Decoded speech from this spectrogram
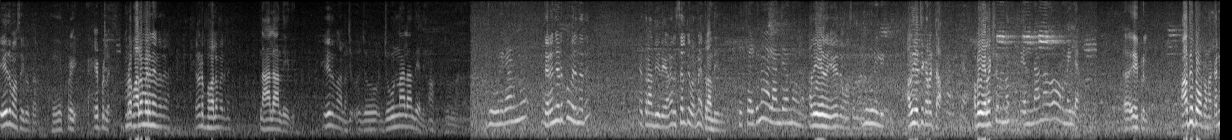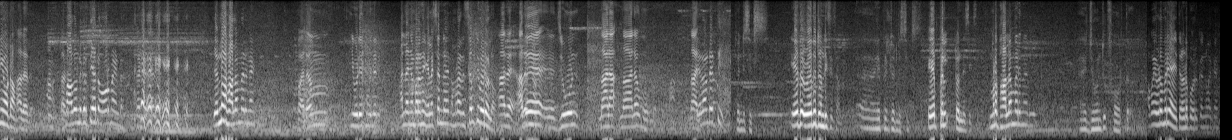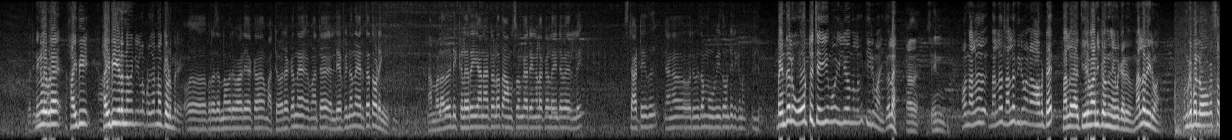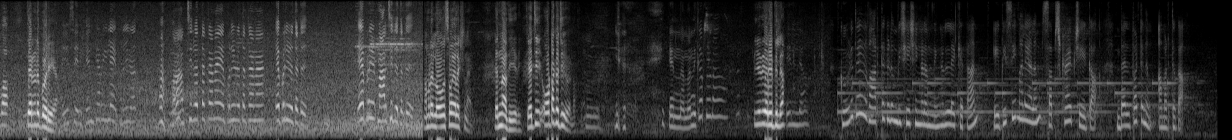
ഏത് മാസം ഇരുപത്തി ആറ് ഏപ്രിൽ. ഏപ്രിൽ നമ്മുടെ ഫലം വരുന്നത് എന്നതാണ് തിരഞ്ഞെടുപ്പ് ഫലം വരുന്നത്? നാലാം തീയതി. ഏത് നാലാം ജൂൺ നാലാം തീയതി അല്ലേ? ജൂൺ നാലാം ജൂണിലാണെന്ന് തിരഞ്ഞെടുപ്പ് വരുന്നത് എത്രാം തീയതിയാണ്? റിസൾട്ട് വരുന്നത് എത്രാം തീയതി? റിസൾട്ട് നാലാം തീയതി അത് ഏത് ഏത് മാസം? ജൂണിൽ അത് ചേച്ചി കറക്റ്റാ അപ്പോൾ ഇലക്ഷൻ എന്താണെന്ന് ഓർമ്മയില്ല. ഏപ്രിൽ. ആദ്യത്തെ ഓട്ടാണ് കന്നി ഓട്ടാണ് അതെ അതെ. അപ്പൊ അപ്പോൾ അതുകൊണ്ട് കൃത്യമായിട്ട് ഓർമ്മയുണ്ട്. എന്നാ ഫലം വരുന്നത് ഫലം യു ഡി എഫ് മുന്നണി. അല്ല ഞാൻ പറയുന്നത് ഇലക്ഷന്റെ നമ്മുടെ റിസൾട്ട് വരുമല്ലോ. അതെ അത് ജൂൺ നാലാ നാലോ മൂന്ന്? ഏതാണ്ട് എത്തി? ട്വന്റി സിക്സ് ഏത് ഏത് ട്വന്റി സിക്സ് ആണ് April twenty six April six നമ്മുടെ ഫലം വരുന്നത് ജൂൺ ടു ഫോർത്ത് അപ്പോൾ എവിടം വരെയായി തിരഞ്ഞെടുപ്പ് ഒരുക്കങ്ങളൊക്കെ നിങ്ങളിവിടെ ഹൈബി ഹൈബി ഈഡന് വേണ്ടിയുള്ള പ്രചരണമൊക്കെ എവിടം വരെ പ്രചരണ പരിപാടിയൊക്കെ മറ്റവരൊക്കെ മറ്റേ എൽ ഡി എഫിന്റെ നേരത്തെ തുടങ്ങി. നമ്മളത് ഡിക്ലെയർ ചെയ്യാനായിട്ടുള്ള താമസവും കാര്യങ്ങളൊക്കെ ഉള്ളതിന്റെ പേരിൽ സ്റ്റാർട്ട് ചെയ്ത് ഞങ്ങൾ ഒരുവിധം മൂവ് ചെയ്തുകൊണ്ടിരിക്കണം. അപ്പോൾ എന്തായാലും വോട്ട് ചെയ്യുമോ ഇല്ലയോ എന്നുള്ളത് തീരുമാനിക്കും അല്ലേ? അതെ അപ്പോൾ നല്ല നല്ല നല്ല തീരുമാനം ആവട്ടെ നല്ല തീരുമാനിക്കുമെന്ന് ഞങ്ങൾ കരുതുന്നു. നല്ല തീരുമാനം. നമുക്കിപ്പോൾ ലോക്സഭ തിരഞ്ഞെടുപ്പ് വരിക അയ്യോ ശരിക്കും എനിക്കറിയില്ല ഏപ്രിൽ ഇരുപത്തി മാർച്ച് ഇരുപത്തെട്ടാണ് ഏപ്രിൽ ഇരുപത്തെട്ടാണ്. ഏപ്രിൽ ഇരുപത്തെട്ട്. ഏപ്രിൽ മാർച്ച് ഇരുപത്തെട്ട്. നമ്മുടെ ലോക്സഭ ഇലക്ഷനായി. എന്നാ തീയതി? ചേച്ചി ഓട്ടൊക്കെ ചെയ്യുമല്ലോ? തീയതി അറിയത്തില്ല? ഇല്ല. കൂടുതൽ വാർത്തകളും വിശേഷങ്ങളും നിങ്ങളിലേക്ക് എത്താൻ A B C Malayalam subscribe ചെയ്യുക. ബെൽബട്ടനും അമർത്തുക.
